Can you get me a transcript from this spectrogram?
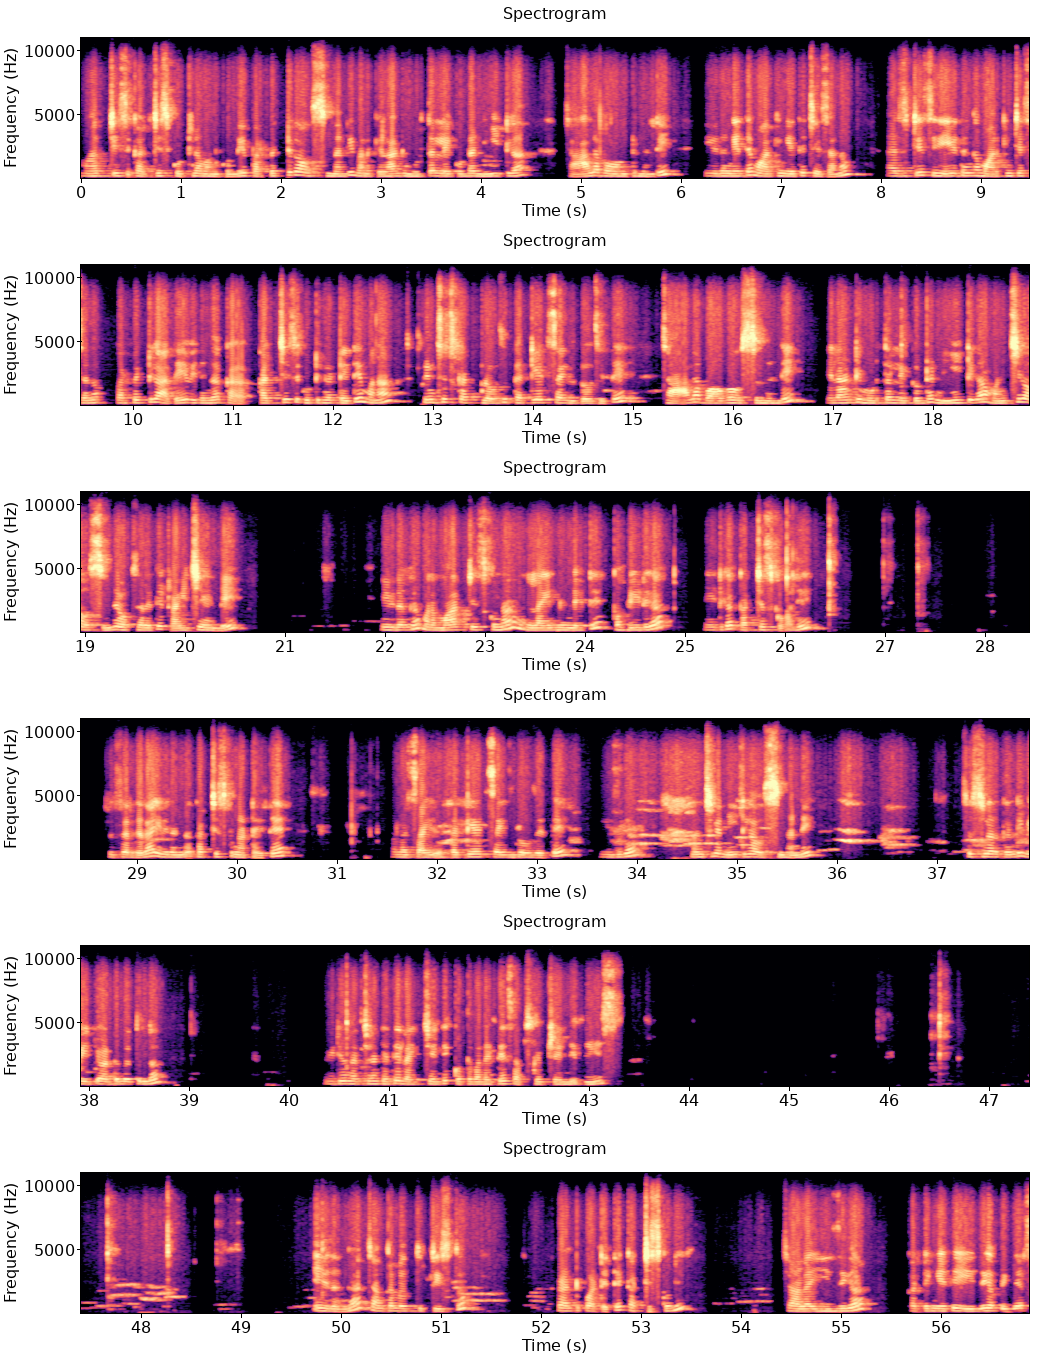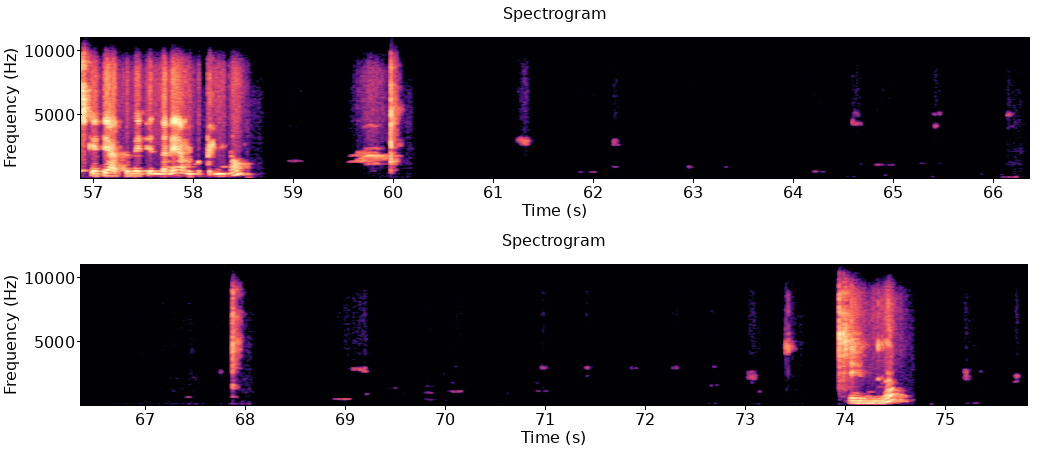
మార్క్ చేసి కట్ చేసి కుట్టినాం అనుకోండి పర్ఫెక్ట్గా వస్తుందండి. మనకి ఎలాంటి ముడతలు లేకుండా నీట్గా చాలా బాగుంటుందండి. ఈ విధంగా అయితే మార్కింగ్ అయితే చేశాను. యాజ్ ఇట్ ఈస్ ఏ విధంగా మార్కింగ్ చేశానో. పర్ఫెక్ట్గా అదే విధంగా కట్ చేసి కుట్టినట్టయితే మన princess cut blouse thirty eight size blouse అయితే చాలా బాగా వస్తుందండి. ఎలాంటి ముడతలు లేకుండా నీట్గా మంచిగా వస్తుంది. ఒకసారి అయితే ట్రై చేయండి. ఈ విధంగా మనం మార్క్ చేసుకున్న లైన్ నుండి అయితే కంప్లీట్గా నీట్గా కట్ చేసుకోవాలి. చూసారు కదా? ఈ విధంగా కట్ చేసుకున్నట్టయితే మన size thirty eight size blouse అయితే ఈజీగా మంచిగా నీట్గా వస్తుందండి. చూస్తున్నారు కండి వీడియో అర్థమవుతుందా? వీడియో నచ్చినట్టయితే లైక్ చేయండి కొత్త వాళ్ళైతే సబ్స్క్రైబ్ చేయండి ప్లీజ్ ఈ విధంగా చంకలో తీస్తూ ఫ్రంట్ పార్ట్ అయితే కట్ చేసుకొని చాలా ఈజీగా కటింగ్ అయితే ఈజీగా బిగినర్స్కి అయితే అర్థమవుతుందని అనుకుంటున్నాను. ఈ విధంగా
